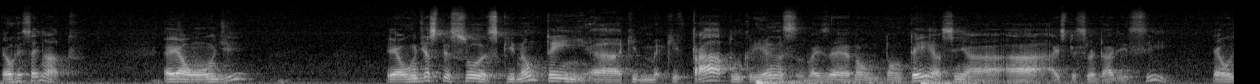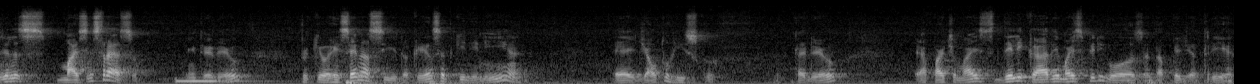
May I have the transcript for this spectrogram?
é o recém-nato. É onde é onde as pessoas que não têm, uh, que, que tratam crianças, mas é, não, não têm assim, a, a, a especialidade em si, é onde eles mais se estressam, entendeu? Porque o recém-nascido, a criança pequenininha, é de alto risco, entendeu? É a parte mais delicada e mais perigosa da pediatria.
